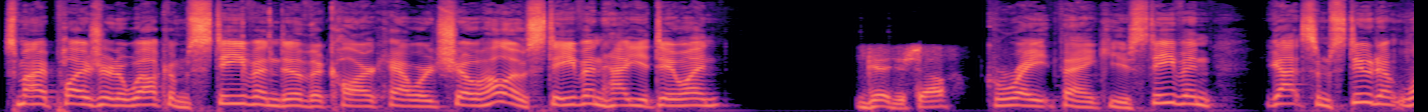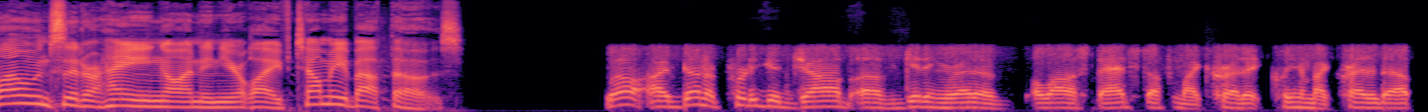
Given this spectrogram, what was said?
It's my pleasure to welcome Stephen to the Clark Howard Show. Hello, Stephen. How you doing? Good yourself. Great, thank you, Stephen. You got some student loans that are hanging on in your life. Tell me about those. Well, I've done a pretty good job of getting rid of a lot of bad stuff in my credit, cleaning my credit up.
